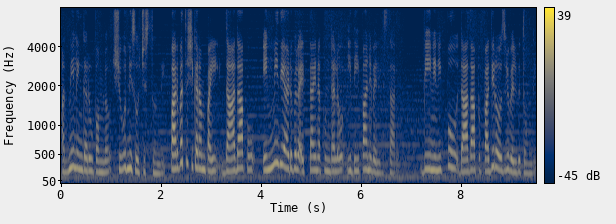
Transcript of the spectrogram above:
అగ్నిలింగ రూపంలో శివుడిని సూచిస్తుంది. పర్వత శిఖరంపై దాదాపు ఎనిమిది అడుగుల ఎత్తైన కుండలో ఈ దీపాన్ని వెలిగిస్తారు. దీని నిప్పు దాదాపు పది రోజులు వెలుగుతోంది.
